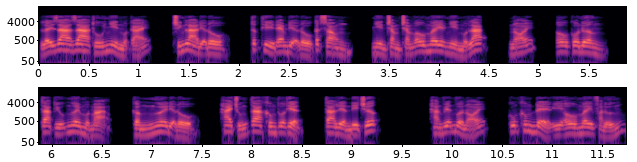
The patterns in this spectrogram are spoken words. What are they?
Lấy ra gia thú nhìn một cái, chính là địa đồ, tức thì đem địa đồ cất xong, nhìn chằm chằm âu mây nhìn một lát, nói, âu cô đương ta cứu ngươi một mạng, cầm ngươi địa đồ, hai chúng ta không thua thiệt, ta liền đi trước. Hàn viễn vừa nói, cũng không để ý âu mây phản ứng,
